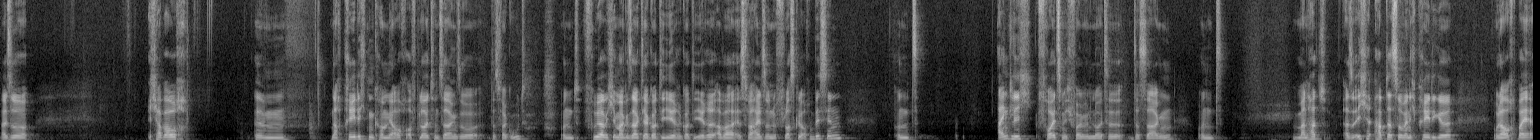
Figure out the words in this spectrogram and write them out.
Also, ich habe auch, ähm, nach Predigten kommen ja auch oft Leute und sagen so, das war gut. Und früher habe ich immer gesagt, ja, Gott die Ehre, Gott die Ehre, aber es war halt so eine Floskel auch ein bisschen. Und eigentlich freut es mich voll, wenn Leute das sagen. Und man hat, also ich habe das so, wenn ich predige oder auch bei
